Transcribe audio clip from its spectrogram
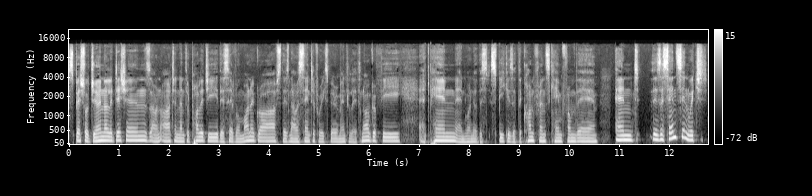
special journal editions on art and anthropology. There's several monographs. There's now a Center for Experimental Ethnography at Penn, and one of the speakers at the conference came from there. And there's a sense in which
